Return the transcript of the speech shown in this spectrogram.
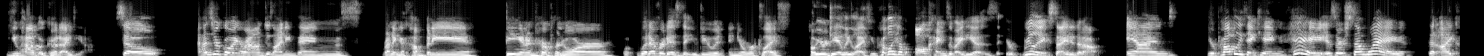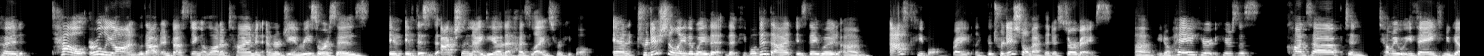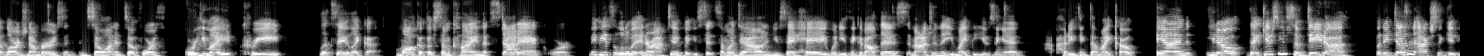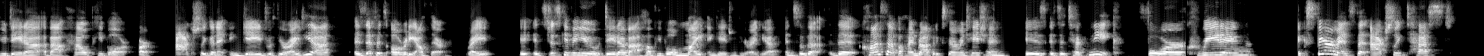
you have a good idea. So as you're going around designing things, running a company, being an entrepreneur, whatever it is that you do in, in your work life or your daily life, you probably have all kinds of ideas that you're really excited about. And you're probably thinking, hey, is there some way that I could tell early on without investing a lot of time and energy and resources if, if this is actually an idea that has legs for people? And traditionally, the way that, that people did that is they would um, ask people, right? Like the traditional method is surveys. Um, you know, hey, here, here's this concept and tell me what you think. And you get large numbers and, and so on and so forth. Or you might create, let's say, like a mock up of some kind that's static, or maybe it's a little bit interactive, but you sit someone down and you say, hey, what do you think about this? Imagine that you might be using it. How do you think that might go? And, you know, that gives you some data, but it doesn't actually give you data about how people are, are actually going to engage with your idea as if it's already out there, right? It, it's just giving you data about how people might engage with your idea. And so the the concept behind rapid experimentation is it's a technique for creating experiments that actually test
